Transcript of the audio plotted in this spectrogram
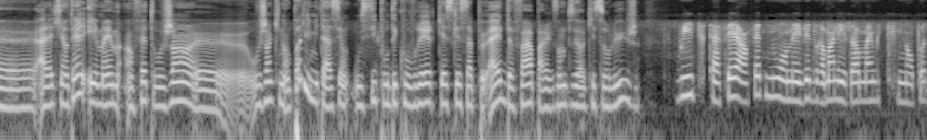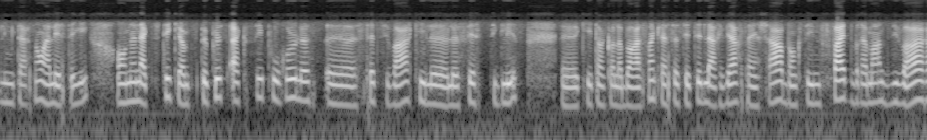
euh, à la clientèle et même en fait aux gens, aux gens qui n'ont pas de limitation aussi pour découvrir qu'est-ce que ça peut être de faire par exemple du hockey sur luge. Oui, tout à fait. En fait, nous, on invite vraiment les gens, même qui n'ont pas de limitation, à l'essayer. On a une activité qui est un petit peu plus axée pour eux là, euh, cet hiver, qui est le, le Festiglis, euh, qui est en collaboration avec la Société de la rivière Saint-Charles. Donc, c'est une fête vraiment d'hiver,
